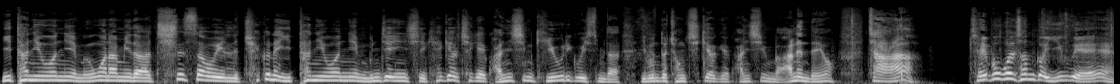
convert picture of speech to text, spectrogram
이탄 의원님 응원합니다. 7451 최근에 이탄 의원님 문제 인식 해결책에 관심 기울이고 있습니다. 이분도 정치 개혁에 관심이 많은데요. 자 재보궐선거 이후에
